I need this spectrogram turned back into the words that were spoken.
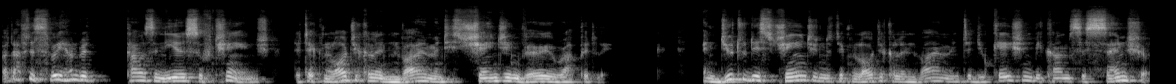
But after 300,000 years of change, the technological environment is changing very rapidly. And due to this change in the technological environment, education becomes essential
